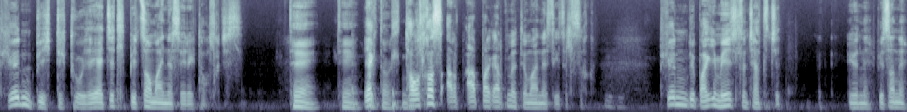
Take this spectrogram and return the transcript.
Тэгэхээр нь би итгэдэггүй. Яг ажил бицон майнерс хоёрыг тоглох гэсэн. Тий. Тий. Яг. Тоглохоос баг 10 минут юм манаас гэж залсан байхгүй. Тэгэхээр би багийн менежлэн чатчихэд юу нэ бицоны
